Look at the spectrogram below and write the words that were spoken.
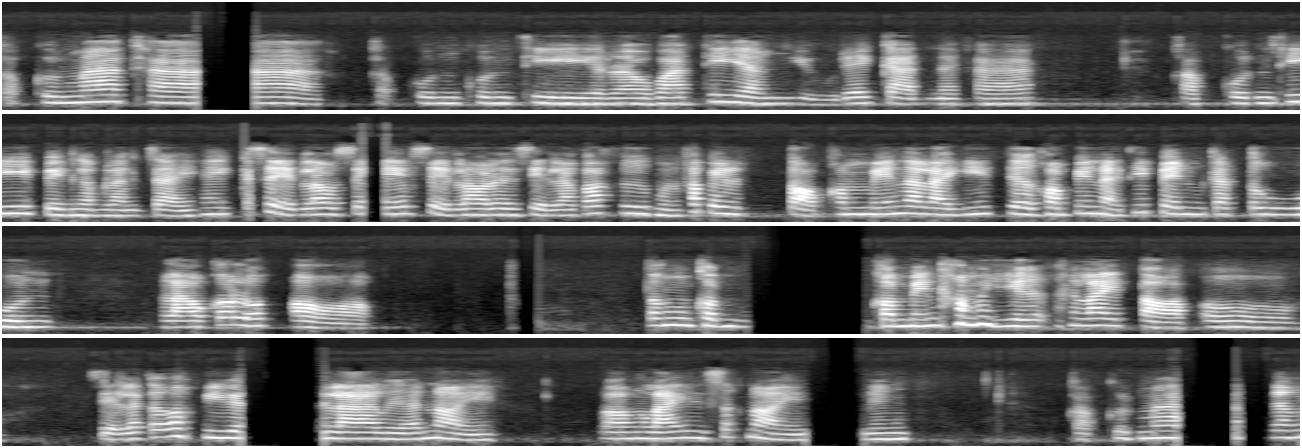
ขอบคุณมากค่ะ ขอบคุณคุณทีรวัตรที่ยังอยู่ด้วยกันนะคะ ขอบคุณที่เป็นกำลังใจให้เสร็จเราเซฟเสร็จเราอะไรเสร็จแล้วก็คือเหมือนเข้าไปตอบคอมเมนต์อะไรนี้เจอคอมเมนต์ไหนที่เป็นการ์ตูน เราก็ลบออก ต้องคอมคอมเมนต์เข้ามาเยอะไล่ตอบ โอ้เสร็จแล้วก็มีเวลาเหลือหน่อย ลองไลฟ์สักหน่อยนึงขอบคุณมาก ยัง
